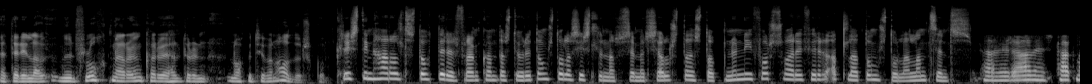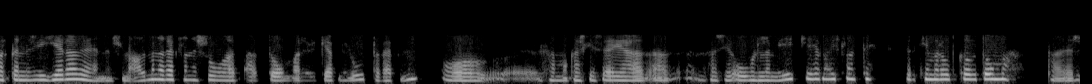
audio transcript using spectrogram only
þetta er einlega mun floknara umhverfi heldur en nokkuð tíman áður sko. Kristín Haraldsdóttir er framkvæmda stjóri Dómstólasíslunar sem er sjálfstæðstofnun í forsvari fyrir alla dómstóla landsins. Það eru aðeins takmarkanir í hér aðeins en svona almennareglan er svo að, að dómar eru gefnir út af efnum og eh, það má kannski segja að, að það sé óvunlega mikið hérna á Íslandi þegar kemur átgáðu dóma. Það er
